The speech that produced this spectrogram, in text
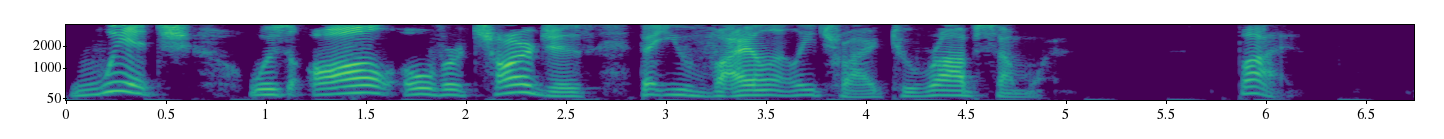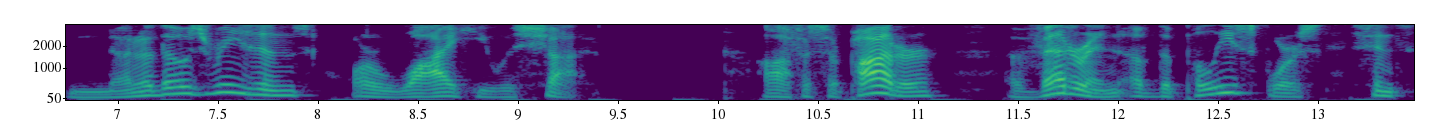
which was all over charges that you violently tried to rob someone. But None of those reasons are why he was shot. Officer Potter, a veteran of the police force since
